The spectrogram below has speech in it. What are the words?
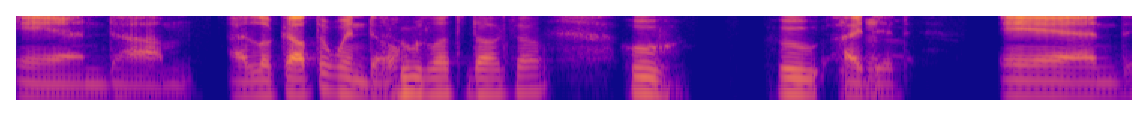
and um, I look out the window. Who let the dogs out? who who I did. And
